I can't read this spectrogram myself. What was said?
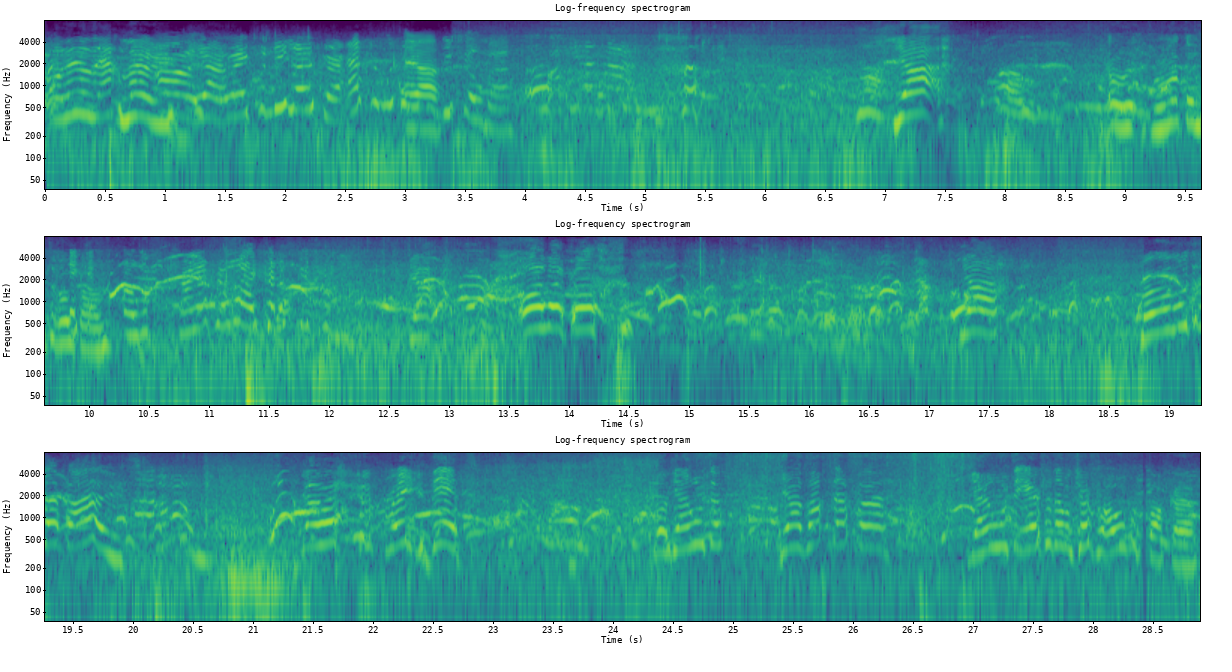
Oh, dit is echt leuk. Oh, ja, maar ik vind die leuker. Eigenlijk moet ik Ja. die filmen. Ja. Oh, mama komt er ook Ik, aan. oh, wat, ga jij filmen? Ik ga nog een van die. Ja. Oh my god. Ja. Maar we moeten er even uit. Waarom? Ja, maar vanwege dit. Wacht, jij moet er... Ja, wacht even. Jij moet de eerste, dan moet je even overpakken.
